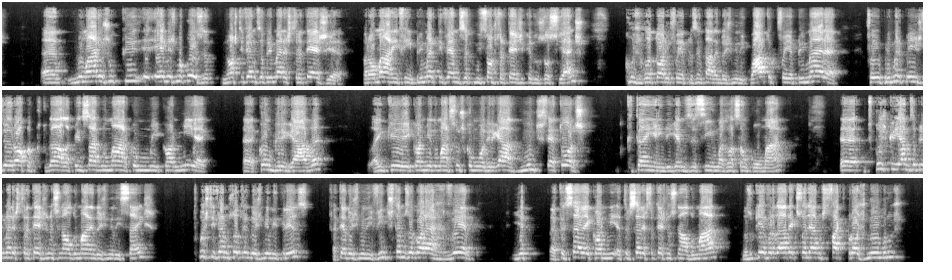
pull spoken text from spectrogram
No mar, eu julgo que é a mesma coisa. Nós tivemos a primeira estratégia para o mar, enfim, primeiro tivemos a Comissão Estratégica dos Oceanos, cujo relatório foi apresentado em 2004, que foi a primeira foi o primeiro país da Europa, Portugal, a pensar no mar como uma economia uh, congregada, em que a economia do mar surge como um agregado de muitos setores que têm, digamos assim, uma relação com o mar. Uh, depois criámos a primeira Estratégia Nacional do Mar em 2006, depois tivemos outra em 2013, até 2020. Estamos agora a rever a, a, terceira economia, a terceira Estratégia Nacional do Mar, mas o que é verdade é que se olharmos de facto para os números,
